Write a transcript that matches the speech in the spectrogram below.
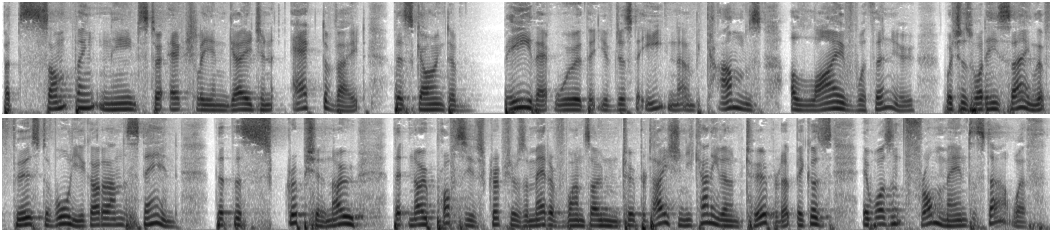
But something needs to actually engage and activate that's going to be that word that you've just eaten and becomes alive within you, which is what he's saying. That first of all, you've got to understand that the scripture, no, that no prophecy of scripture is a matter of one's own interpretation. You can't even interpret it because it wasn't from man to start with.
